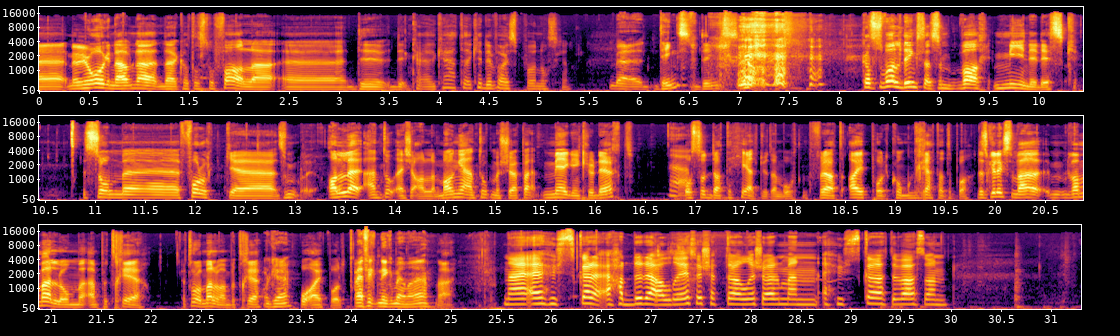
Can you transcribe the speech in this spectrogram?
eh, men vi må òg nevne det katastrofale uh, de, de, hva, heter hva er device på norsken? eh, Dings? Dings. Katastrofale dingser som var minidisk. Som folk Som alle endte opp Ikke alle, mange endte opp med å kjøpe, meg inkludert. Ja. Og så datt det helt ut av moten. Fordi at iPod kom rett etterpå. Det skulle liksom være Det var mellom MP3 Jeg tror det var mellom MP3 okay. og iPod. Jeg fikk den ikke med meg. Nei. Nei, jeg husker det. Jeg hadde det aldri, så jeg kjøpte det aldri sjøl, men jeg husker at det var sånn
